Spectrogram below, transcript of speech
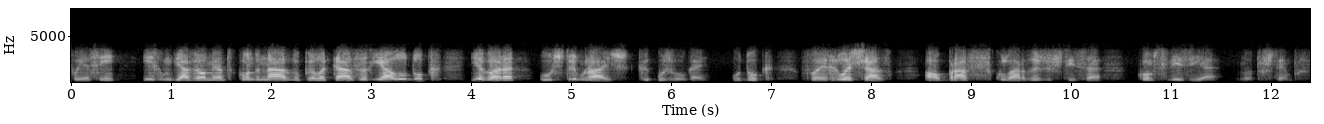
Foi assim irremediavelmente condenado pela Casa Real o Duque e agora os tribunais que o julguem. O Duque foi relaxado ao braço secular da justiça, como se dizia noutros tempos.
